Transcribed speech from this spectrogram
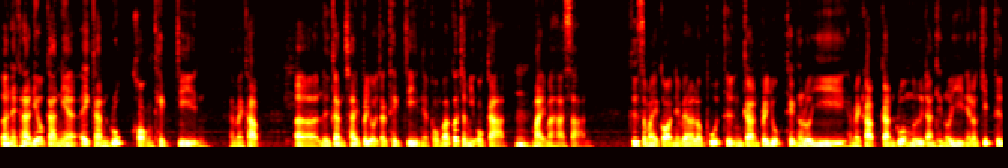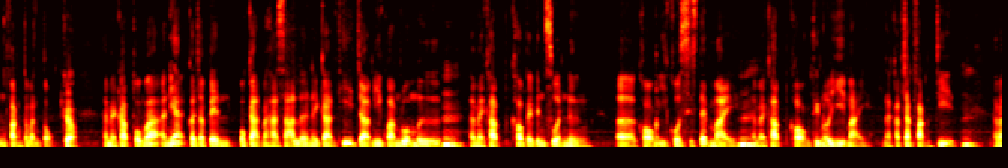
เออในขณะเดียวกันเนี่ยไอ้การรุกของเทคจีนใช่ไหมครับเอ่อ หรือการใช้ประโยชน์จากเทคจีนเนี่ยผมว่าก็จะมีโอกาสอืมใหม่มหาศาล คือสมัยก่อนเนี่ยเวลาเราพูดถึงการประยุกต์เทคโนโลยีใช่ไหมครับการร่วมมือด้านเทคโนโลยีเนี่ยเราคิดถึงฝั่งตะวันตกครับใช่ไหมครับผมว่าอันเนี้ยก็จะเป็นโอกาสมหาศาลเลยในการที่จะมีความร่วมมืออืมใช่ไหมครับเข้าไปเป็นส่วนหนึ่งเออของ ecosystem ใหม่อืมใช่ไหมครับของเทคโนโลยีใหม่นะครับจากฝั่งจีนอืมใช่ไหม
